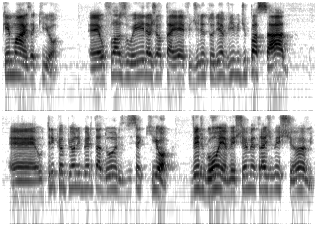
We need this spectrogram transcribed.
Quem mais aqui, ó? É, o Flazoeira JF, diretoria vive de passado. É, o tricampeão Libertadores disse aqui, ó, vergonha, vexame atrás de vexame.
